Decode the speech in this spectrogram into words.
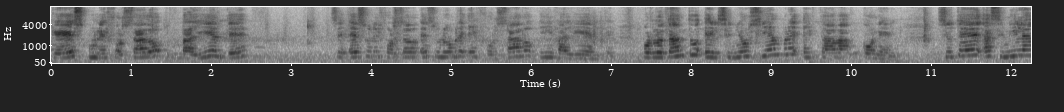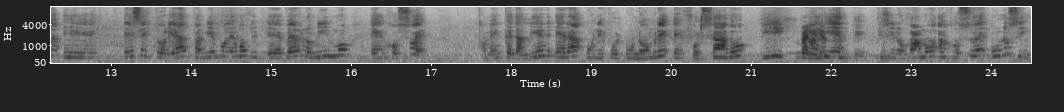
Que es un esforzado, valiente. Sí, Es un esforzado, es un hombre esforzado y valiente. Por lo tanto, el Señor siempre estaba con él. Si usted asimila eh, esa historia, también podemos eh, ver lo mismo en Josué. Amén, que también era un, un hombre esforzado y Valiente. valiente. Y si nos vamos a Josué 1.5,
